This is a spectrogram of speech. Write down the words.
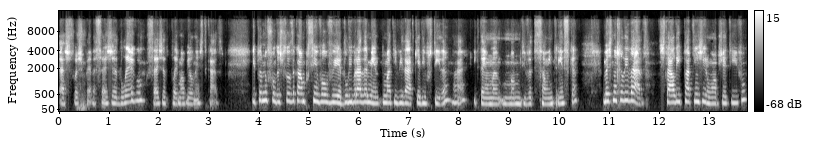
à sua espera, seja de Lego, seja de Playmobil neste caso. E portanto, no fundo, as pessoas acabam por se envolver deliberadamente numa atividade que é divertida é? e que tem uma, uma motivação intrínseca, mas na realidade está ali para atingir um objetivo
